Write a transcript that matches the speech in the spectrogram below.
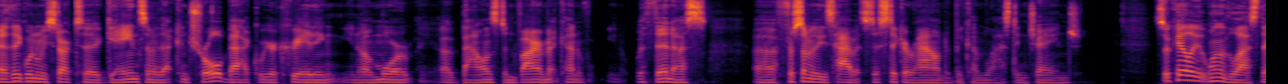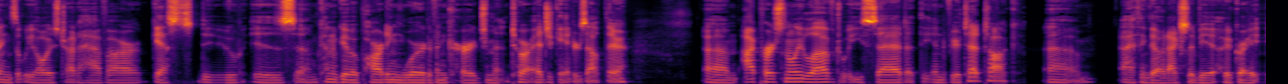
and i think when we start to gain some of that control back we are creating you know a more a balanced environment kind of you know within us uh, for some of these habits to stick around and become lasting change so, Kelly, one of the last things that we always try to have our guests do is um, kind of give a parting word of encouragement to our educators out there. Um, I personally loved what you said at the end of your TED talk. Um, I think that would actually be a great,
